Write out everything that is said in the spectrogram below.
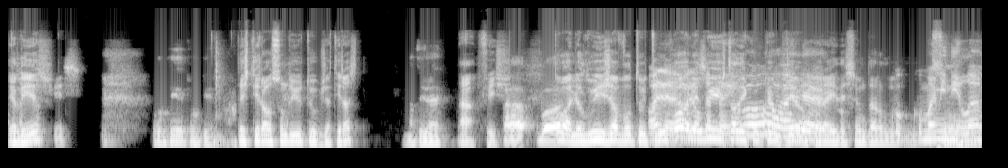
Elias. Estou aqui, estou aqui. tens de tirar o som do YouTube, já tiraste? Não tirei. Ah, fixe. Ah, Então, olha, o Luís já voltou e tudo. Olha, Olha, olha, o já Luís está ali com o campeão. Espera aí, deixa-me dar o Com, com uma mini. Espera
